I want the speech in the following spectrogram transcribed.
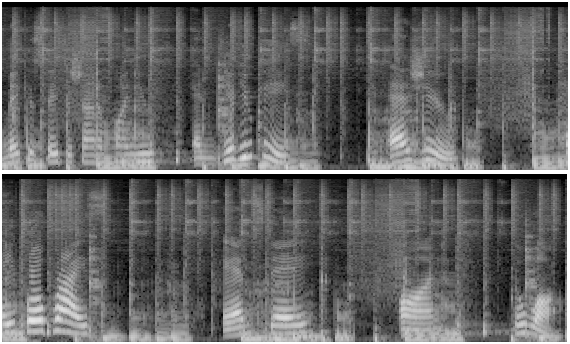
make his face to shine upon you, and give you peace as you pay full price and stay on the walk.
